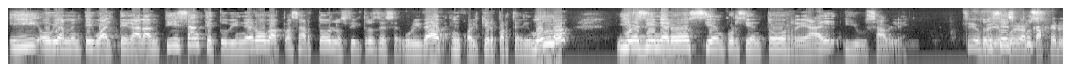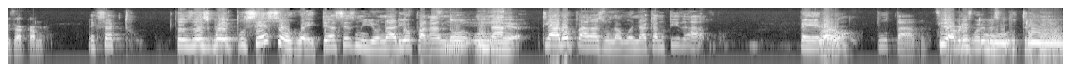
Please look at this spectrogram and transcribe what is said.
y obviamente igual te garantizan que tu dinero va a pasar todos los filtros de seguridad en cualquier parte del mundo y es dinero 100% real y usable. Sí, o sea, yo puedo ir al pues- cajero y sacarlo. Exacto. Entonces, güey, pues eso, güey, te haces millonario pagando Sí. una, claro, pagas una buena cantidad, pero Claro. Puta, Sí, abres te tu, tu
